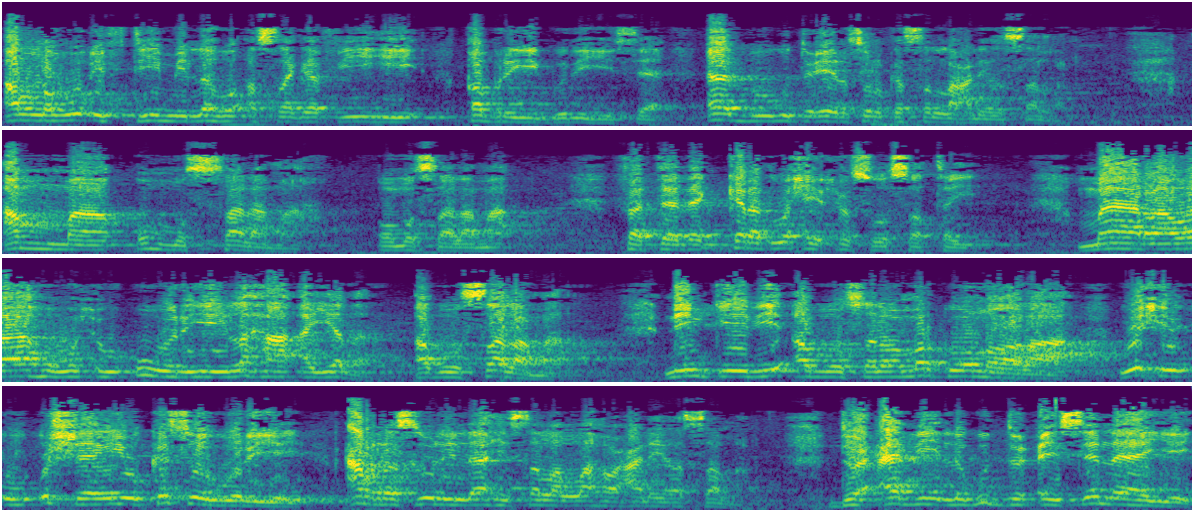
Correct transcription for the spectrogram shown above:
alla u iftiimi lahu asaga fiihi qabrigii gudihiisa. Aad buu ugu duceeyey rasuulka sal alla alah wasalam amaa ummu salama ummu salama fatadakarad waxay xusuusatay maa rawaahu wuxuu u wariyey lahaa ayada abuu salama. Ninkeedii abuu salama markuu noolaa wixii uu u sheegay uu ka soo wariyey can rasuuli illaahi sala allahu calayh wasalam ducadii lagu ducaysanaayey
